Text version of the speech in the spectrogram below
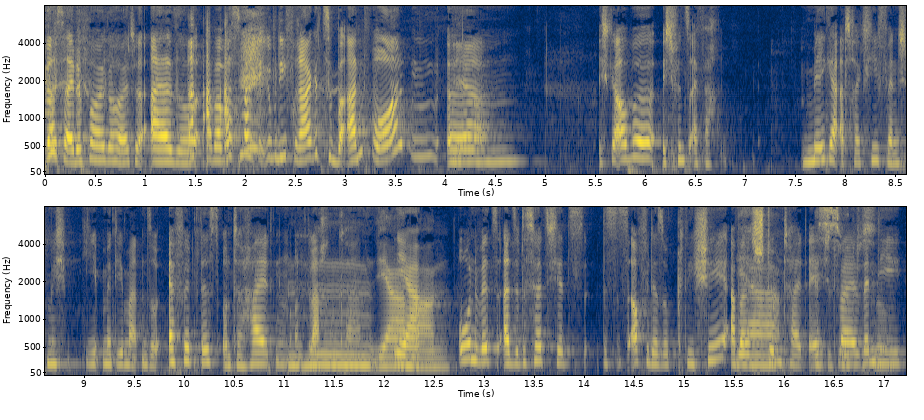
Was eine Folge heute. Also, aber was macht ihr über die Frage zu beantworten? Ja. Ähm, ich glaube, ich finde es einfach mega attraktiv, wenn ich mich mit jemandem so effortless unterhalten und lachen kann. Ja, Ja. Mann. Ohne Witz, also das hört sich jetzt, das ist auch wieder so Klischee, aber es Ja, stimmt halt es echt, ist weil wenn so. die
